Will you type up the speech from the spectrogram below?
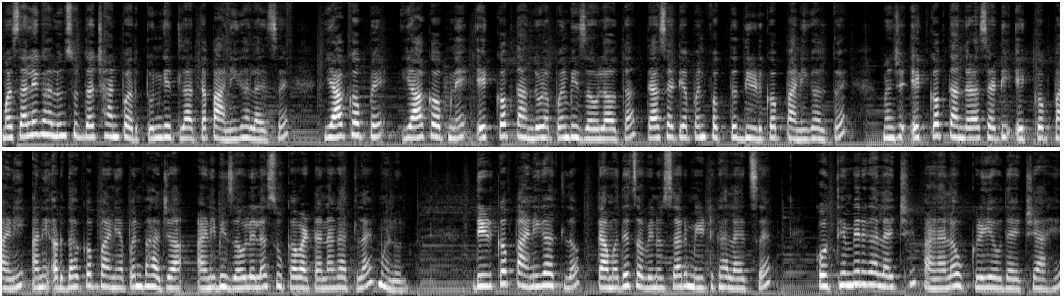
मसाले घालून सुद्धा छान परतून घेतला आता पाणी घालायचंय. या कपे या कपने एक कप तांदूळ आपण भिजवला होता त्यासाठी आपण फक्त दीड कप पाणी घालतोय. म्हणजे एक कप तांदळासाठी एक कप पाणी आणि अर्धा कप पाणी आपण भाज्या आणि भिजवलेला सुका वाटाणा घातलाय म्हणून. दीड कप पाणी घातलं त्यामध्ये चवीनुसार मीठ घालायचंय. कोथिंबीर घालायची पाण्याला उकळी येऊ द्यायची आहे.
